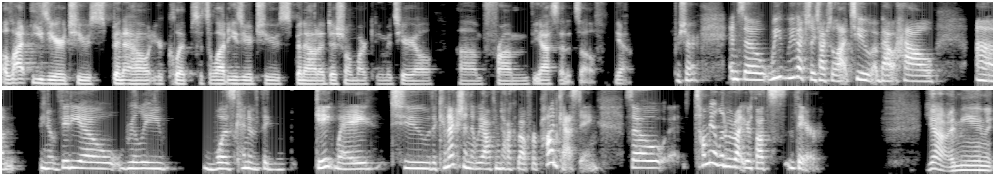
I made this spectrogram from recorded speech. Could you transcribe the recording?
a lot easier to spin out your clips. It's a lot easier to spin out additional marketing material um, from the asset itself. Yeah for sure. And so we we've actually talked a lot too about how um, you know video really was kind of the gateway to the connection that we often talk about for podcasting. So tell me a little bit about your thoughts there. Yeah, I mean,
